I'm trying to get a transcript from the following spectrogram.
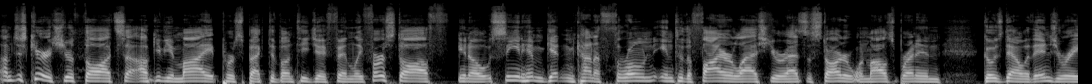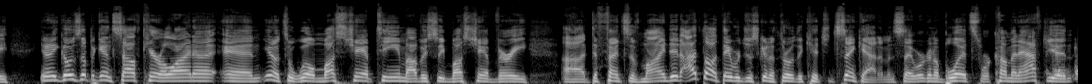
I'm just curious your thoughts. Uh, I'll give you my perspective on TJ Finley. First off, you know, seeing him getting kind of thrown into the fire last year as the starter when Myles Brennan goes down with injury. You know, he goes up against South Carolina, and you know it's a Will Muschamp team. Obviously, Muschamp very uh, defensive minded. I thought they were just going to throw the kitchen sink at him and say, "We're going to blitz, we're coming after you," and,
